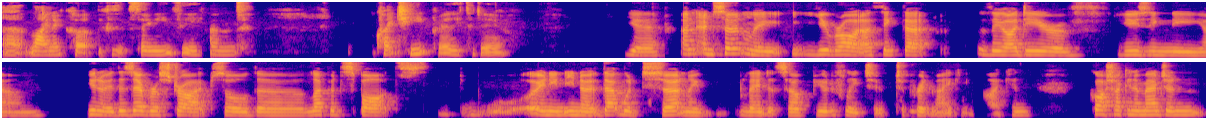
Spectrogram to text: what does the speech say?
uh, lino cut because it's so easy and quite cheap, really, to do. Yeah, and and certainly you're right. I think that the idea of using the um, you know the zebra stripes or the leopard spots and you know that would certainly lend itself beautifully to to printmaking i can gosh i can imagine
